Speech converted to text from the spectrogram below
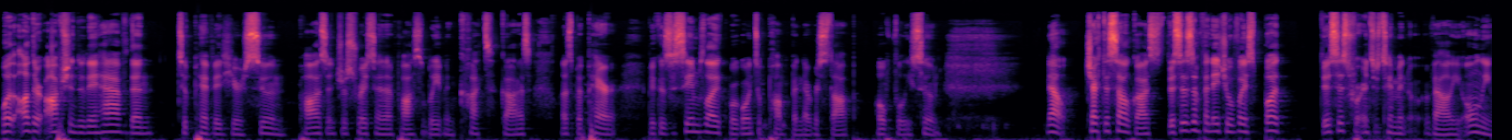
what other option do they have than to pivot here soon? Pause interest rates and then possibly even cut, guys. Let's prepare because it seems like we're going to pump and never stop, hopefully soon. Now, check this out, guys. This isn't financial advice, but this is for entertainment value only.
